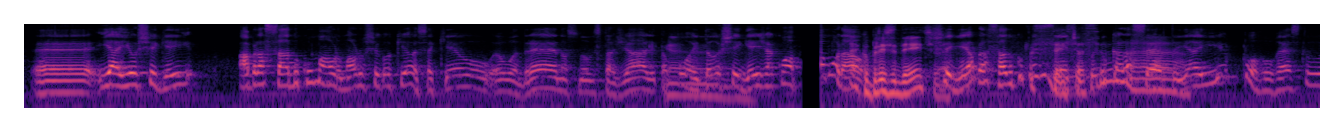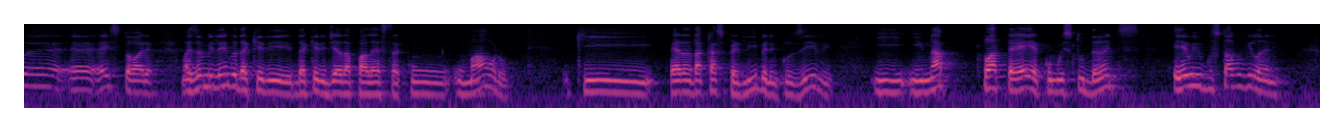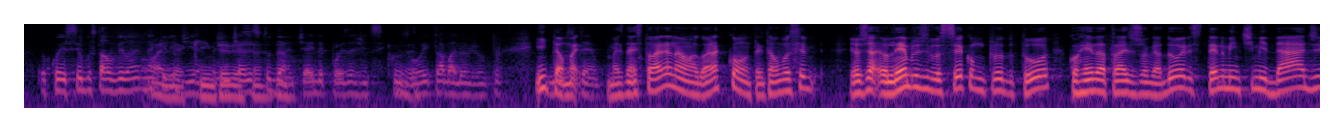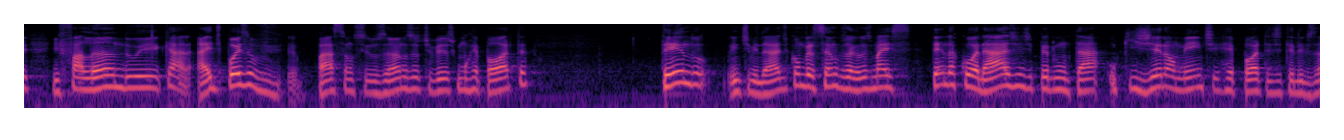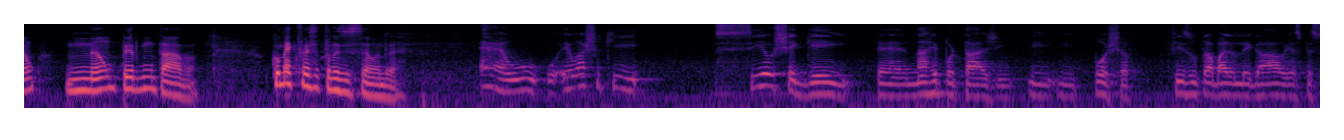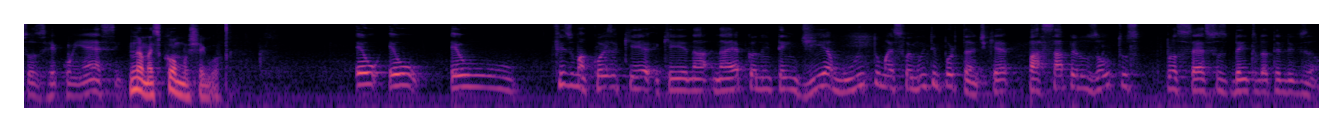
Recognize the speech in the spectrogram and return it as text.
É, e aí eu cheguei abraçado com o Mauro. O Mauro chegou aqui, ó, esse aqui é o, é o André, nosso novo estagiário e tal. Porra, então eu cheguei já com a moral. É, com o presidente? né? Cheguei abraçado com o presidente, eu fui no cara certo. E aí, porra, o resto é, é- é história. Mas eu me lembro daquele, daquele dia da palestra com o Mauro, que era da Casper Liber, inclusive, e, e na plateia, como estudantes, eu e o Gustavo Villani. Eu conheci o Gustavo Villani naquele Olha, dia. que A gente era estudante. Aí depois a gente se cruzou e trabalhou junto. Então, muito mas, tempo. mas na história não, agora conta. Então você Eu, já, eu lembro de você como produtor, correndo atrás de jogadores, tendo uma intimidade e falando. e Cara, aí depois passam-se os anos, eu te vejo como repórter, tendo intimidade, conversando com os jogadores, mas tendo a coragem de perguntar o que geralmente repórter de televisão não perguntava. Como é que foi essa transição, André? É, o, eu acho que se eu cheguei é, na reportagem e, e, poxa, fiz um trabalho legal e as pessoas reconhecem. Não, mas como chegou? Eu, eu, eu fiz uma coisa que, que na, na época eu não entendia muito, mas foi muito importante, que é passar pelos outros processos dentro da televisão.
